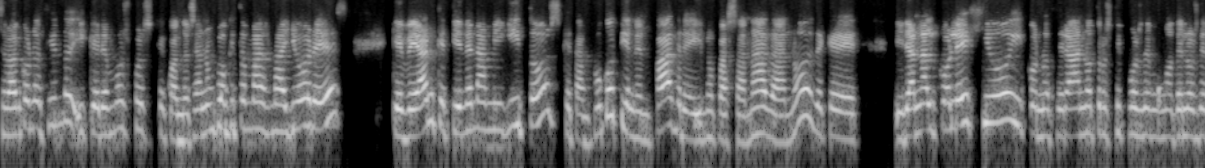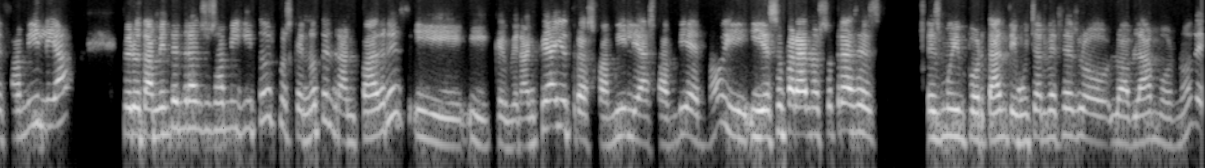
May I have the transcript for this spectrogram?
se van conociendo y queremos pues que cuando sean un poquito más mayores que vean que tienen amiguitos que tampoco tienen padre y no pasa nada, ¿no? De que irán al colegio y conocerán otros tipos de modelos de familia, pero también tendrán sus amiguitos pues que no tendrán padres y, que verán que hay otras familias también, ¿no? Y, eso para nosotras es, es, muy importante y muchas veces lo, hablamos, ¿no? De,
